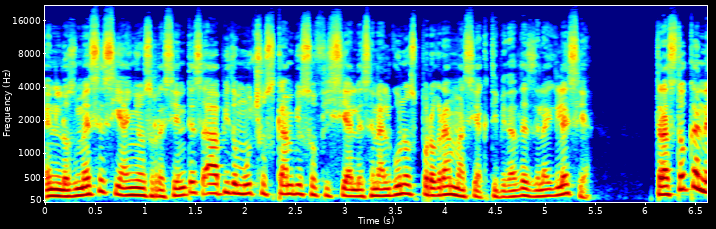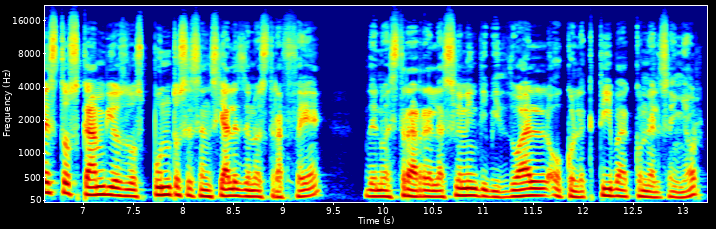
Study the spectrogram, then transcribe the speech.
En los meses y años recientes ha habido muchos cambios oficiales en algunos programas y actividades de la Iglesia. ¿Trastocan estos cambios los puntos esenciales de nuestra fe, de nuestra relación individual o colectiva con el Señor?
